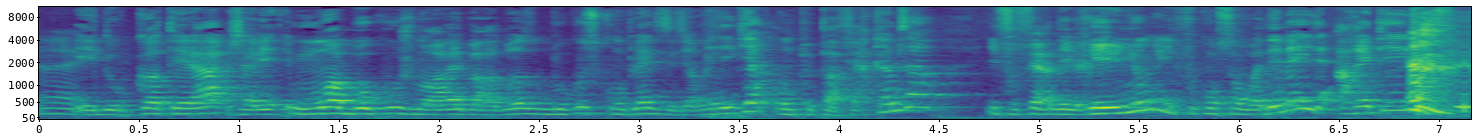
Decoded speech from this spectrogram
Ouais. Et donc quand t'es là, j'avais moi beaucoup, je me rappelle par rapport beaucoup ce complexe de dire mais les gars, on peut pas faire comme ça. Il faut faire des réunions, il faut qu'on s'envoie des mails. Arrêtez. Il faut,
